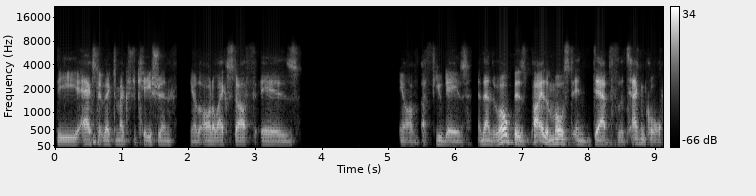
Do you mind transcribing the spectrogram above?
The accident victim extrication, you know, the auto X stuff is, you know, a, a, few days. And then the rope is probably the most in depth for the technical,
